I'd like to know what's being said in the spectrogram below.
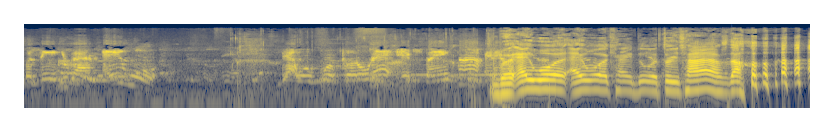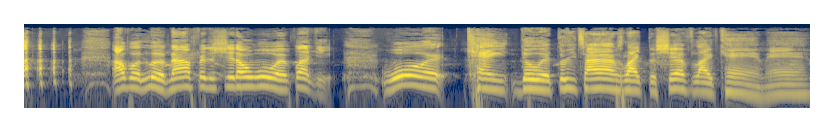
But then you got A Ward that will rebuttal that at the same time. And But A Ward, A can't do it three times though. I would look now. I'm finna shit on Ward. Fuck it. Ward can't do it three times like the chef life can, man.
